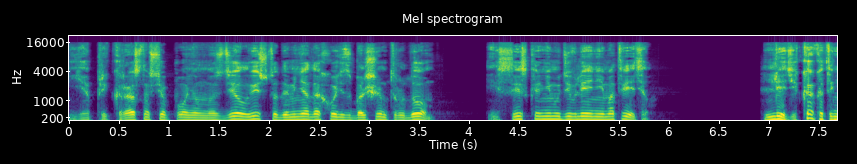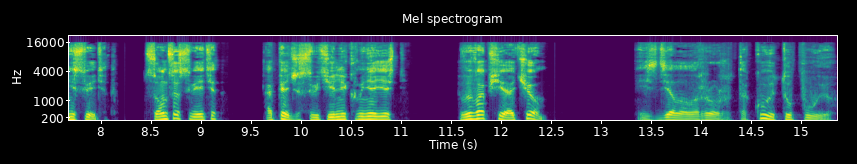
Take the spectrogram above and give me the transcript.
Я прекрасно все понял, но сделал вид, что до меня доходит с большим трудом, и с искренним удивлением ответил. «Леди, как это не светит? Солнце светит. Опять же, светильник у меня есть. Вы вообще о чем?» И сделал рожу такую тупую,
